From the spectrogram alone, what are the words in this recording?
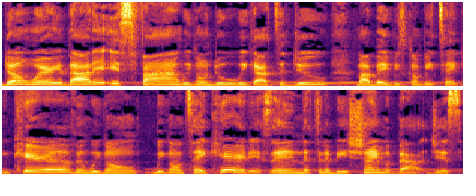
don't worry about it. It's fine. We gonna do what we got to do. My baby's gonna be taken care of and we gonna we gonna take care of this. Ain't nothing to be ashamed about. Just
